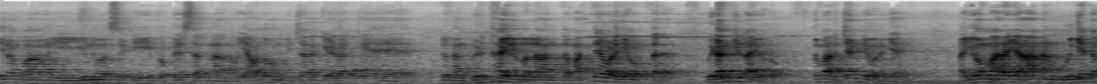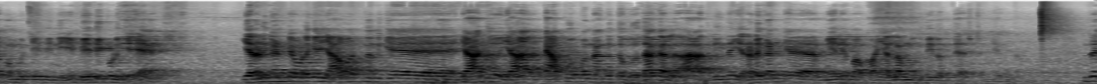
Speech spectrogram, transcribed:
ಏನಪ್ಪ ಈ ಯೂನಿವರ್ಸಿಟಿ ಪ್ರೊಫೆಸರ್ ನಾನು ಯಾವುದೋ ಒಂದು ವಿಚಾರ ಕೇಳೋಕ್ಕೆ ಇವ್ರು ನಂಗೆ ಬಿಡ್ತಾ ಇಲ್ವಲ್ಲ ಅಂತ ಮತ್ತೆ ಒಳಗೆ ಹೋಗ್ತಾರೆ. ಬಿಡಂಗಿಲ್ಲ ಇವರು. ತುಂಬ ಅರ್ಜೆಂಟ್ ಇವರಿಗೆ. ಅಯ್ಯೋ ಮಾರಯ್ಯ, ನಾನು ಗುಳಿಗೆ ತಗೊಂಡ್ಬಿಟ್ಟಿದ್ದೀನಿ ಬೇದಿ ಗುಳಿಗೆ ಎರಡು ಗಂಟೆ ಒಳಗೆ ಯಾವತ್ತು ನನಗೆ ಯಾವುದು, ಯಾ ಟ್ಯಾಪ್ ಓಪನ್ ಆಗುತ್ತೋ ಗೊತ್ತಾಗಲ್ಲ. ಅದರಿಂದ ಎರಡು ಗಂಟೆ ಮೇಲೆ ಪಾಪ ಎಲ್ಲ ಮುಗಿದಿರುತ್ತೆ ಅಷ್ಟಕ್ಕೆ ಅಂತ ಅಂದರೆ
